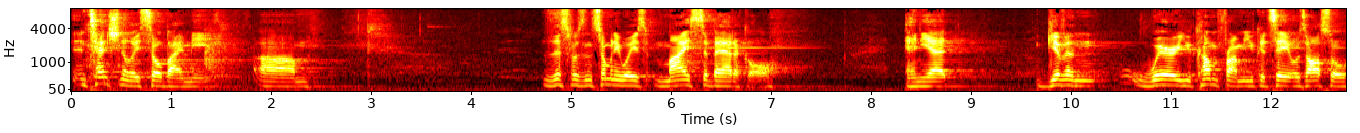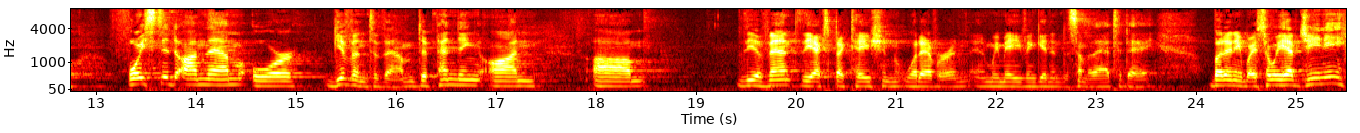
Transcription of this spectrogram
intentionally so by me. Um, this was in so many ways my sabbatical, and yet, given where you come from, you could say it was also foisted on them or given to them, depending on um, the event, the expectation, whatever. And, and we may even get into some of that today. But anyway, so we have Jeannie,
